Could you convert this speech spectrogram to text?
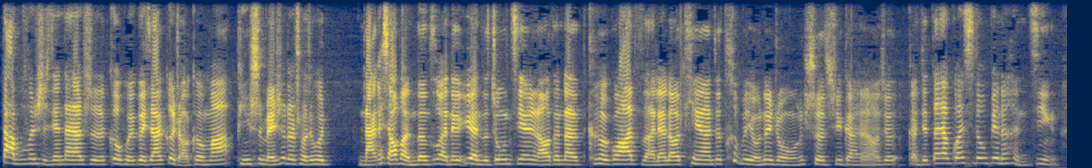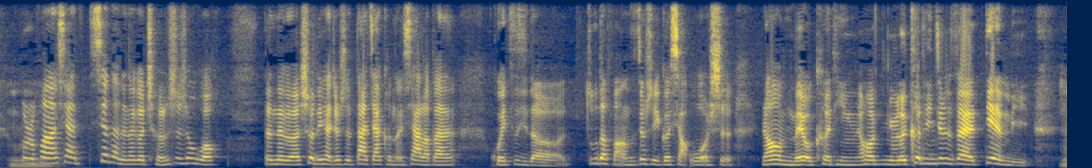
大部分时间大家是各回各家，各找各妈。平时没事的时候就会拿个小板凳坐在那个院子中间，然后在那嗑嗑瓜子啊，聊聊天啊，就特别有那种社区感。然后就感觉大家关系都变得很近。或者放在现在现在的那个城市生活。的那个设定下，就是大家可能下了班回自己的租的房子，就是一个小卧室，然后没有客厅，然后你们的客厅就是在店里，就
